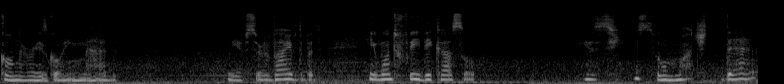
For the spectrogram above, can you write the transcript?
Connor is going mad. We have survived, but he won't flee the castle. He has seen so much death.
